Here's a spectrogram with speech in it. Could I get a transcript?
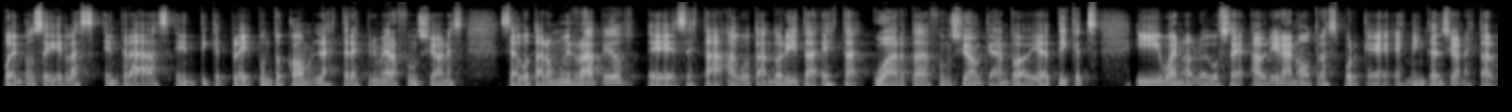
Pueden conseguir las entradas en ticketplay.com. Las tres primeras funciones se agotaron muy rápido. Eh, se está agotando ahorita esta cuarta función. Quedan todavía tickets. Y bueno, luego se abrirán otras porque es mi intención estar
